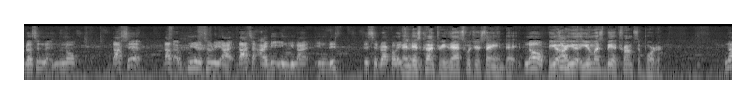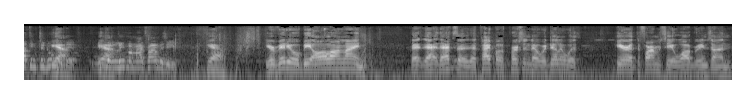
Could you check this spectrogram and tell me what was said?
Doesn't no. That's it. That's a military. I- That's an ID in United in this this regulation. In this country, that's what you're saying. That No, you are you you must be a Trump supporter. nothing to do Yeah, with it. You yeah. can leave my pharmacy. Yeah, your video will be all online. That that that's the, the type of person that we're dealing with here at the pharmacy at Walgreens on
